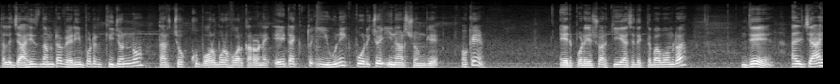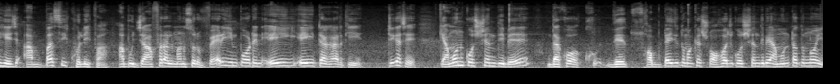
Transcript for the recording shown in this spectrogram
তাহলে জাহিজ নামটা ভেরি ইম্পর্টেন্ট কী জন্য? তার চক্ষু বড় বড় হওয়ার কারণে। এইটা কিন্তু ইউনিক পরিচয় ইনার সঙ্গে ওকে এরপরে এসো আর কী আছে দেখতে পাবো আমরা? যে আল জাহিজ আব্বাসি খলিফা Abu Jafar Al Mansur very important এই এইটা আর কি, ঠিক আছে? কেমন কোশ্চেন দিবে? দেখো যে সবটাই যে তোমাকে সহজ কোশ্চেন দিবে এমনটা তো নয়,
